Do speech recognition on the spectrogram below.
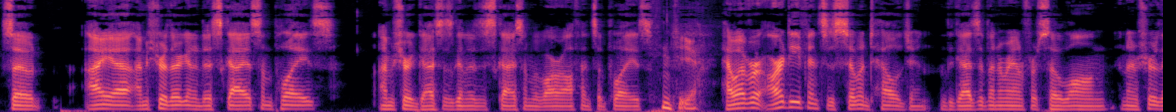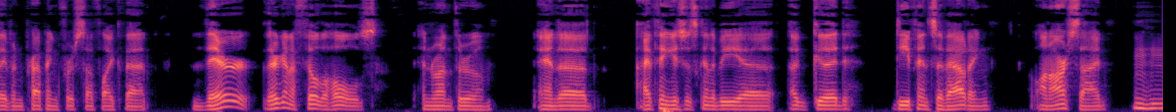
So I uh, I'm sure they're going to disguise some plays. I'm sure Gus is going to disguise some of our offensive plays. yeah. However, our defense is so intelligent. The guys have been around for so long, and I'm sure they've been prepping for stuff like that. They're they're going to fill the holes and run through them. And uh, I think it's just going to be a a good defensive outing on our side, Mm-hmm.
